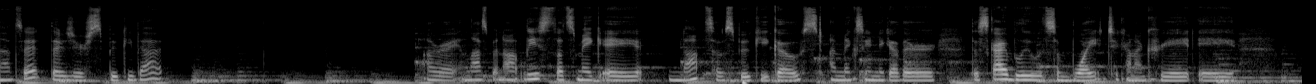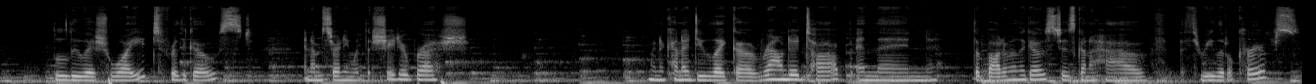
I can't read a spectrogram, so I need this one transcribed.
That's it. There's your spooky bat. Alright, and last but not least, let's make a not so spooky ghost. I'm mixing together the sky blue with some white to kind of create a bluish white for the ghost. And I'm starting with the shader brush. I'm going to kind of do like a rounded top, and then the bottom of the ghost is going to have three little curves.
